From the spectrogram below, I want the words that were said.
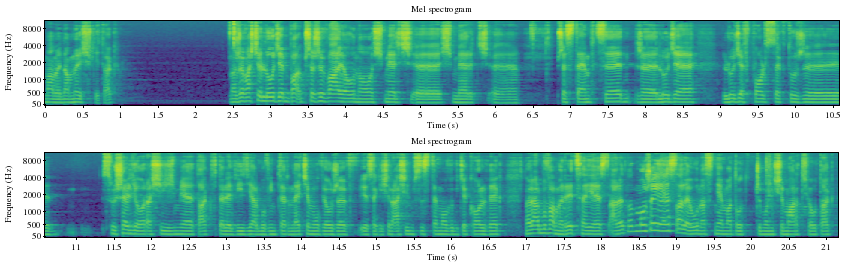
mamy na myśli, tak? No, że właśnie ludzie przeżywają no, śmierć, e, śmierć e, przestępcy, że ludzie, ludzie w Polsce, którzy słyszeli o rasizmie tak, w telewizji albo w internecie, mówią, że jest jakiś rasizm systemowy gdziekolwiek. No albo w Ameryce jest, ale no może jest, ale u nas nie ma, to czym oni się martwią, tak?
